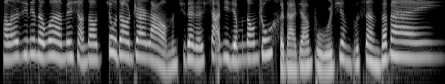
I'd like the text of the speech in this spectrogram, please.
好了，今天的万万没想到就到这儿啦，我们期待着下期节目当中和大家不见不散，拜拜。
